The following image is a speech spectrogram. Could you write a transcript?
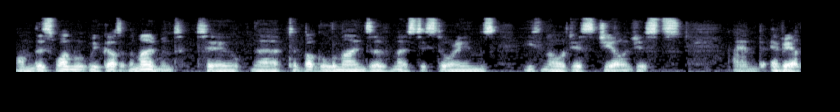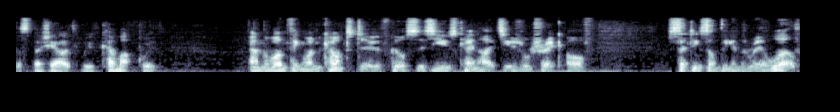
on this one that we've got at the moment to uh, to boggle the minds of most historians, ethnologists, geologists, and every other speciality we've come up with. And the one thing one can't do, of course, is use Ken Hite's usual trick of setting something in the real world.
